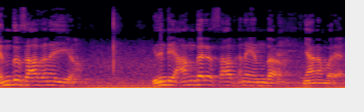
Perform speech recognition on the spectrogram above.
എന്ത് സാധന ചെയ്യണം? ഇതിന്റെ ആന്തര സാധന എന്താണ്? ജ്ഞാനം വരാൻ.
